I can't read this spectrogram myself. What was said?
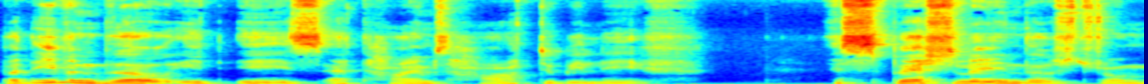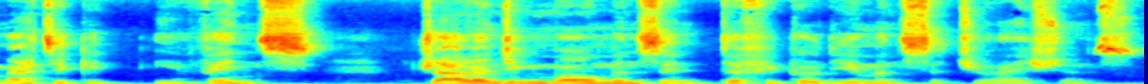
But even though it is at times hard to believe, especially in those traumatic events, challenging moments, and difficult human situations,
